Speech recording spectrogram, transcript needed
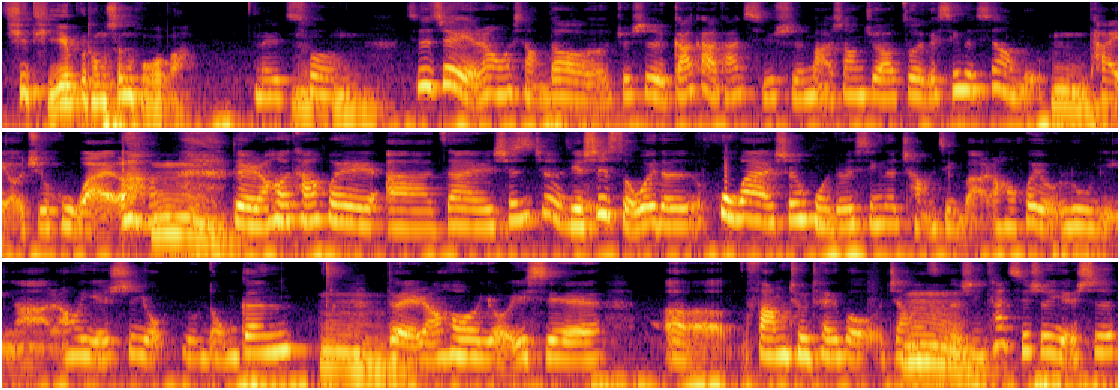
去体验不同生活吧。没错，嗯。其实这也让我想到了，就是 Gaga 他其实马上就要做一个新的项目，嗯。他也要去户外了。嗯。对，然后他会啊、呃在深圳也是所谓的户外生活的新的场景吧，然后会有露营啊，然后也是有有农耕，嗯，对，然后有一些呃 farm to table 这样子的事情，他其实也是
